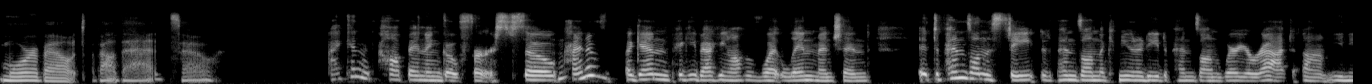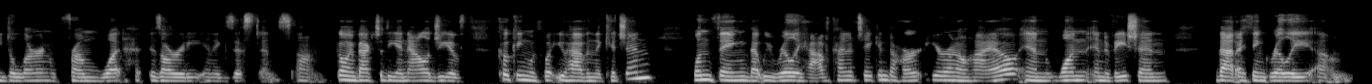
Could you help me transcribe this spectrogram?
more about about that. So I can hop in and go first. So, mm-hmm. kind of again, piggybacking off of what Lynn mentioned, it depends on the state, it depends on the community, depends on where you're at. Um, you need to learn from what is already in existence. Um, going back to the analogy of cooking with what you have in the kitchen, one thing that we really have kind of taken to heart here in Ohio, and one innovation that I think really um,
